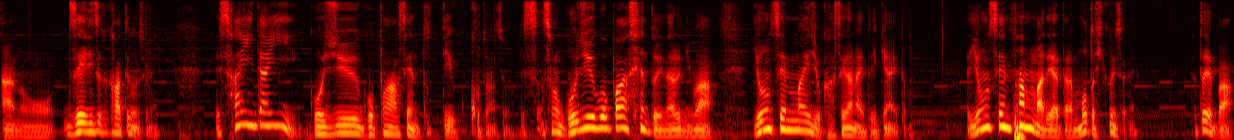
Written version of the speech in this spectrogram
あの税率が変わってくるんですよね。で最大55%っていうことなんですよ。でその55%になるには4000万以上稼がないといけないと。4000万までやったらもっと低いんですよね。例えば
